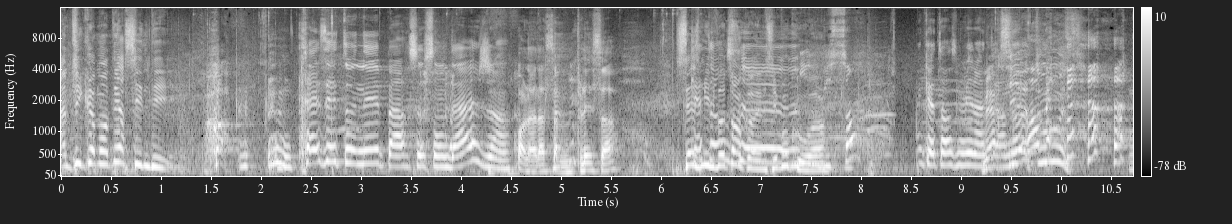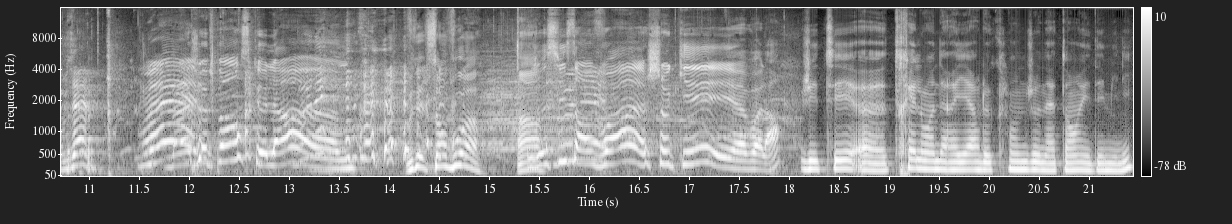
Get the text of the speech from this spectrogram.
Un petit commentaire, Cindy. Très étonnée par ce sondage. Oh là là, ça me plaît ça. 16 000 votants quand même, c'est beaucoup. Hein. 14 000 internautes. Merci à tous. Vous aime Bah, je pense que là, euh, Vous êtes sans voix. hein. je suis sans voix, choquée, et euh, voilà. J'étais euh, très loin derrière le clan de Jonathan et d'Émilie.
